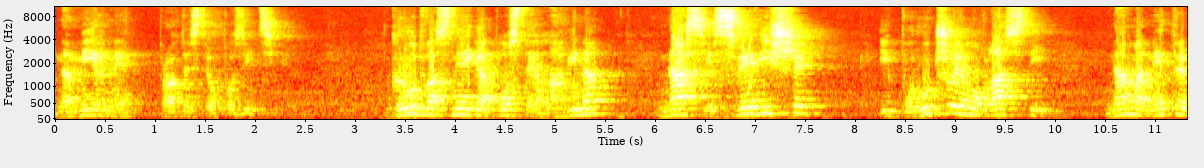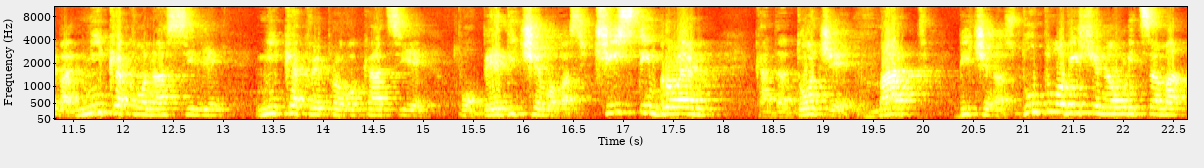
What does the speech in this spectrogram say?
na mirne proteste opozicije. Grudva snega postaje lavina, nas je sve više i poručujemo vlasti nama ne treba nikakvo nasilje, nikakve provokacije, pobedit ćemo vas čistim brojem, kada dođe mart, bit će nas duplo više na ulicama,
